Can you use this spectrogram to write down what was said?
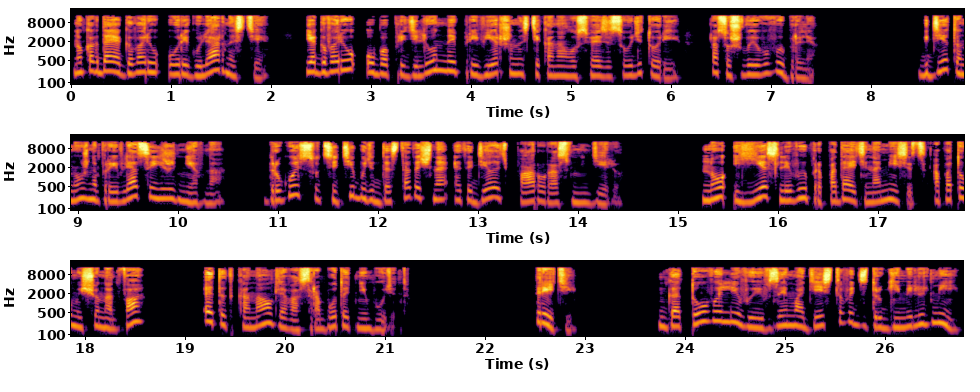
Но когда я говорю о регулярности, я говорю об определенной приверженности каналу связи с аудиторией, раз уж вы его выбрали. Где-то нужно проявляться ежедневно, другой соцсети будет достаточно это делать пару раз в неделю. Но если вы пропадаете на месяц, а потом еще на два, этот канал для вас работать не будет. Третий. Готовы ли вы взаимодействовать с другими людьми?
